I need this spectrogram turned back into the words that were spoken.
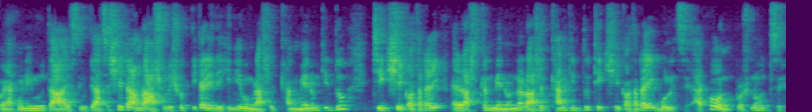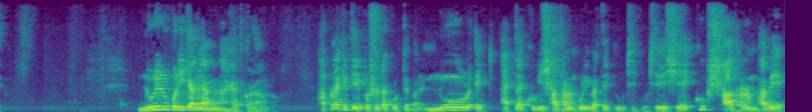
এবং এখন এই মুহূর্তে আইসিউতে আছে সেটা আমরা আসলে সত্যিকারই দেখিনি এবং রাশেদ খান মেনন কিন্তু ঠিক সেই কথাটাই রাশেদ খান মেনন না, রাশেদ খান কিন্তু ঠিক সেই কথাটাই বলেছে। এখন প্রশ্ন হচ্ছে, নূরের উপরেই কেন এমন আঘাত করা হলো? আপনারা কিন্তু এই প্রশ্নটা করতে পারেন। নূর এক- একটা খুবই সাধারণ পরিবার থেকে উঠে উঠে এসে খুব সাধারণভাবে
